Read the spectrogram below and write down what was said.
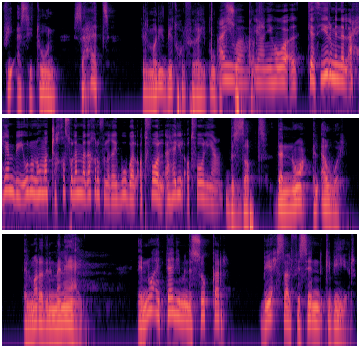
في أسيتون ساعات المريض بيدخل في غيبوبة أيوه سكر. يعني هو كثير من الأحيان بيقولوا إن هم اتشخصوا لما دخلوا في الغيبوبة الأطفال أهالي الأطفال يعني. بالظبط ده النوع الأول المرض المناعي. النوع الثاني من السكر بيحصل في سن كبير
